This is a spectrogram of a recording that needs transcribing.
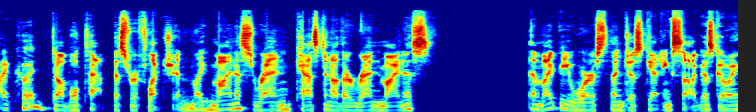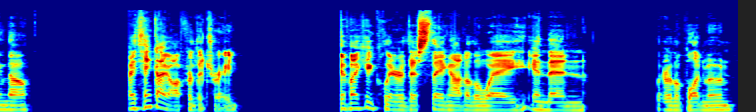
I could double tap this reflection, like minus Wrenn, cast another Wrenn minus. That might be worse than just getting sagas going, though. I think I offer the trade. If I could clear this thing out of the way and then clear the Blood Moon.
